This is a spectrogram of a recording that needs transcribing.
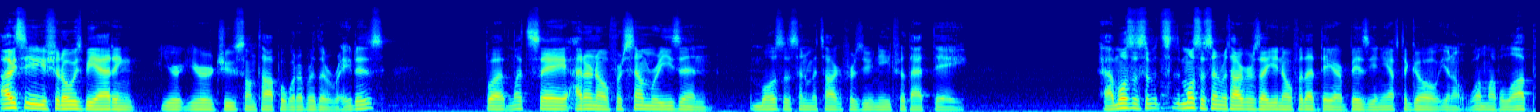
Obviously, you should always be adding your your juice on top of whatever the rate is. But let's say I don't know for some reason most of the cinematographers you need for that day. Uh, most of the, most of the cinematographers that you know for that day are busy, and you have to go you know one level up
